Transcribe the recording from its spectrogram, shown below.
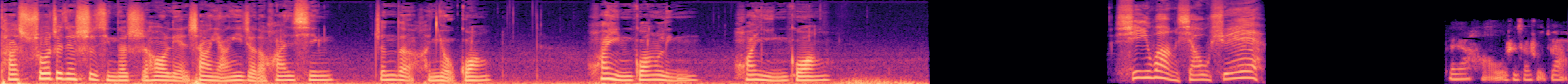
他说这件事情的时候，脸上洋溢着的欢欣真的很有光。欢迎光临，欢迎光。希望小学。大家好，我是小手绢。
